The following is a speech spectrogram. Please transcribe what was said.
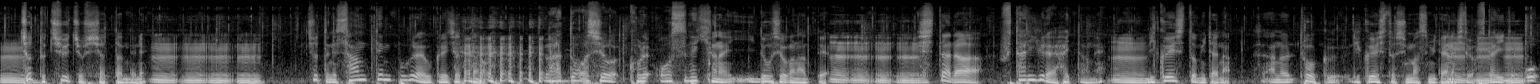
うん。ちょっと躊躇しちゃったんでねちょっとね3店舗ぐらい遅れちゃったの。うわどうしよう。これ押すべきかな。どうしようかなって、うんうんうんうん。したら2人ぐらい入ったのね、うん。リクエストみたいな。あのトークリクエストしますみたいな人が2人いて「うんうん。うんお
